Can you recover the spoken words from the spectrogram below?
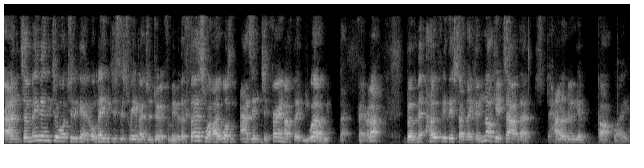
and so maybe I need to watch it again, or maybe just this rematch would do it for me. But the first one I wasn't as into. Fair enough that you were. We- fair enough. But hopefully this time they can knock it out that Hallelujah Parkway.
